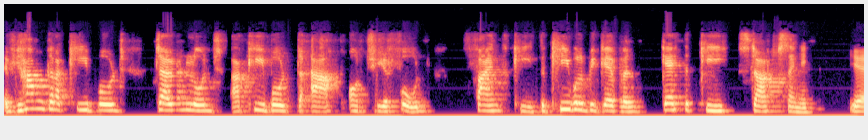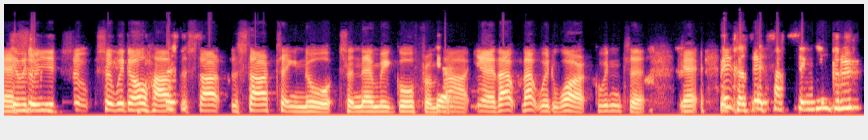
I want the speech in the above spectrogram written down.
If you haven't got a keyboard, download a keyboard app onto your phone. Find the key. The key will be given. Get the key. Start singing. Yeah, so, you, so so we'd all have the start the starting notes, and then we go from yeah. that. Yeah, that that would work, wouldn't it? Yeah, because it's, it's a singing group,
